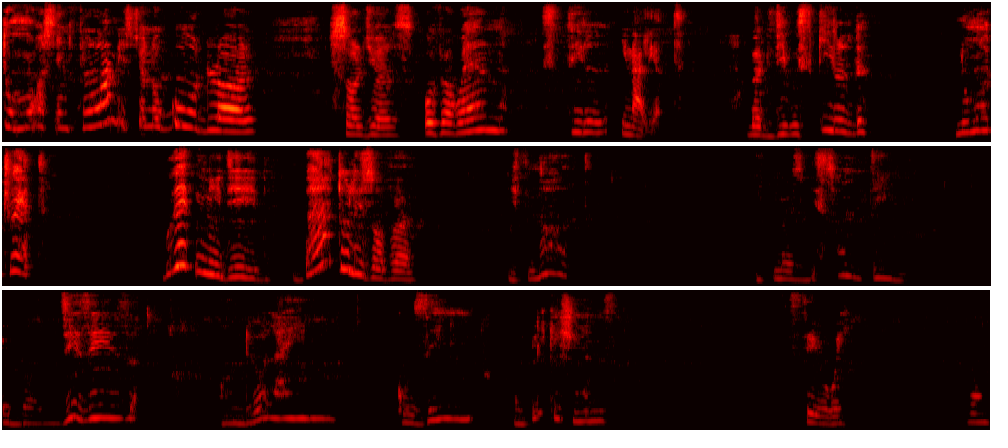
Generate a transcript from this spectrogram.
Too much inflammation no good, lol. Soldiers overwhelmed, still in alert. But virus killed, no more threat. Break needed, battle is over. If not, it must be something about disease underlying causing complications. theory. One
